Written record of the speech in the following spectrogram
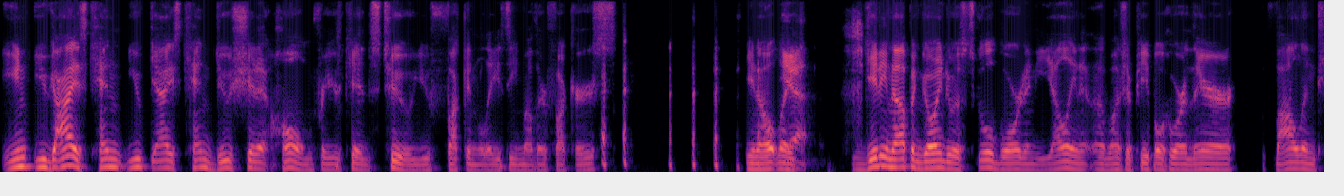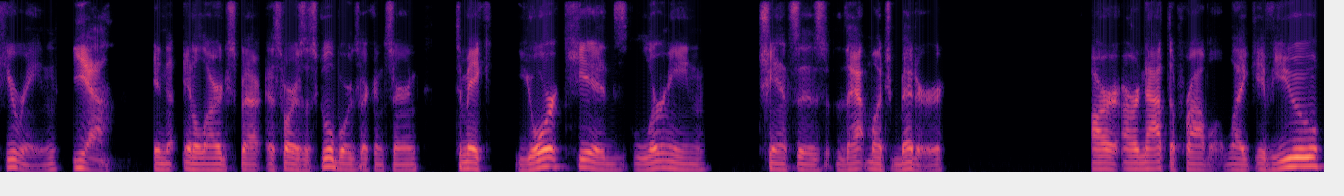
you you guys can you guys can do shit at home for your kids too, you fucking lazy motherfuckers. you know, like yeah. getting up and going to a school board and yelling at a bunch of people who are there volunteering Yeah. In in a large as far as the school boards are concerned to make your kids learning chances that much better are are not the problem. Like if you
